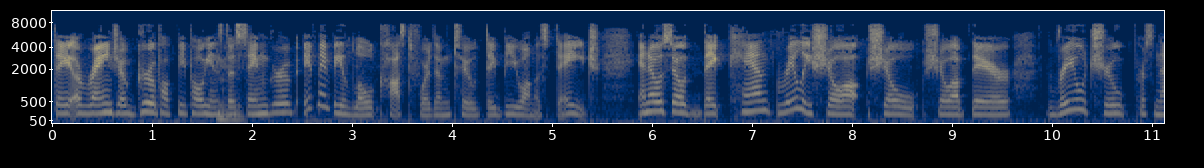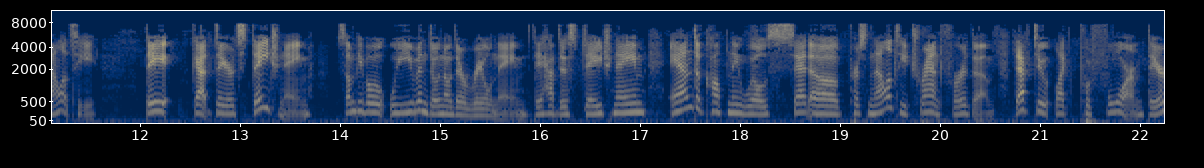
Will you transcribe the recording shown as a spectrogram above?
They arrange a group of people in the Mhm. same group. It may be low cost for them to debut on a stage, and also they can't really show up show show up their real true personality. They got their stage name. Some people we even don't know their real name. They have their stage name, and the company will set a personality trend for them. They have to like perform their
